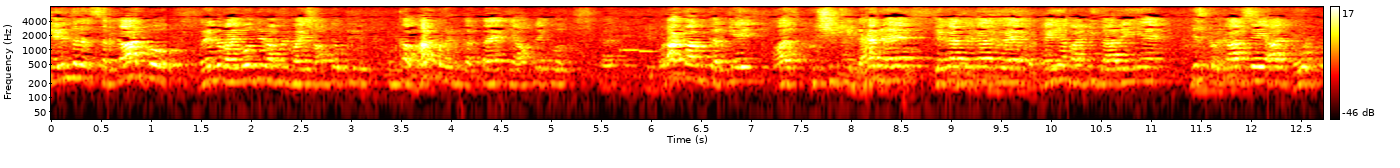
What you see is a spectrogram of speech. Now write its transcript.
केंद्र सरकार को, नरेंद्र भाई मोदी और अमित भाई साहब जो कि उनका आभार प्रकट करता है कि आपने को ये बड़ा काम करके आज खुशी की लहर है जगह जगह जो है मिठाइयाँ बांटी जा रही हैं, जिस प्रकार से आज वोट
